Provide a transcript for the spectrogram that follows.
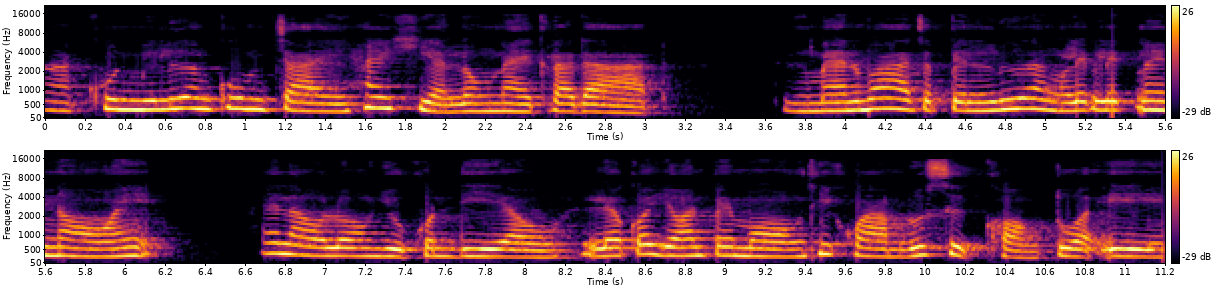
หากคุณมีเรื่องกุ้มใจให้เขียนลงในกระดาษ ถึงแม้ว่าจะเป็นเรื่องเล็กๆ น้อยๆ ให้เราลองอยู่คนเดียว แล้วก็ย้อนไปมองที่ความรู้สึกของตัวเอง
